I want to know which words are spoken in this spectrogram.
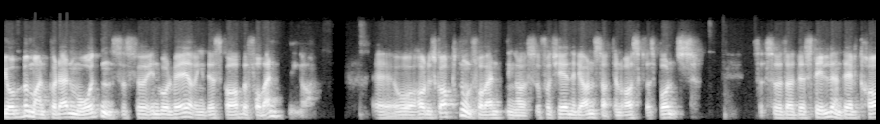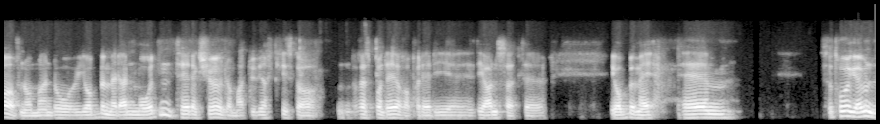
jobber man på den måten, så, involvering det skaper forventninger. Eh, og Har du skapt noen forventninger, så fortjener de ansatte en rask respons. Så det stiller en del krav når man jobber med den måten til deg sjøl om at du virkelig skal respondere på det de, de ansatte jobber med. Um, så tror jeg òg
